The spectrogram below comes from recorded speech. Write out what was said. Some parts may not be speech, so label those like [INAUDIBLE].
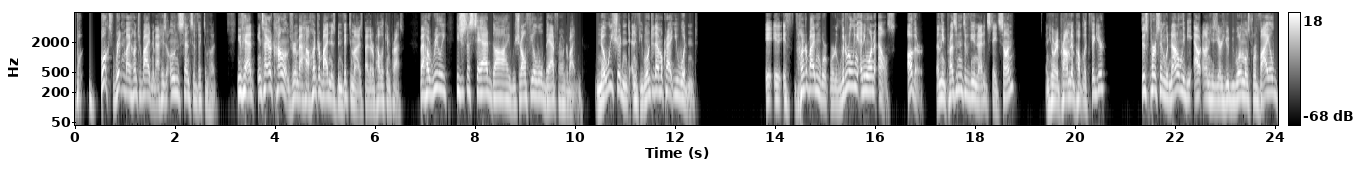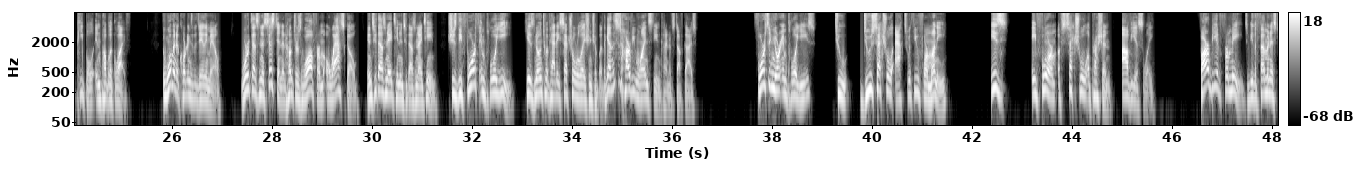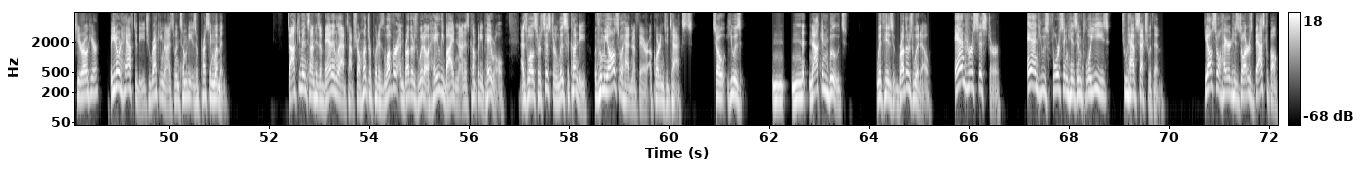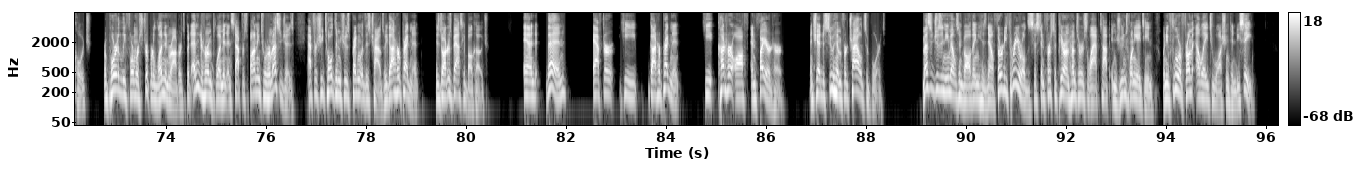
b- books written by Hunter Biden about his own sense of victimhood. You've had entire columns written about how Hunter Biden has been victimized by the Republican press, about how really he's just a sad guy. We should all feel a little bad for Hunter Biden. No, we shouldn't. And if you weren't a Democrat, you wouldn't. If Hunter Biden were, were literally anyone else other than the president of the United States' son, and he were a prominent public figure, this person would not only be out on his ear, he would be one of the most reviled people in public life. The woman, according to the Daily Mail, worked as an assistant at Hunter's law firm, Owasco, in 2018 and 2019. She's the fourth employee he is known to have had a sexual relationship with. Again, this is Harvey Weinstein kind of stuff, guys. Forcing your employees to do sexual acts with you for money is a form of sexual oppression, obviously. Far be it from me to be the feminist hero here, but you don't have to be to recognize when somebody is oppressing women. Documents on his abandoned laptop show Hunter put his lover and brother's widow, Hallie Biden, on his company payroll, as well as her sister, Liz Secundy, with whom he also had an affair, according to texts. So he was n- n- knocking boots with his brother's widow and her sister, and he was forcing his employees to have sex with him. He also hired his daughter's basketball coach, reportedly former stripper Lunden Roberts, but ended her employment and stopped responding to her messages after she told him she was pregnant with his child. So he got her pregnant, his daughter's basketball coach. And then after he got her pregnant, he cut her off and fired her, and she had to sue him for child support. Messages and emails involving his now 33 year old assistant first appear on Hunter's laptop in June 2018 when he flew her from LA to Washington, D.C.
